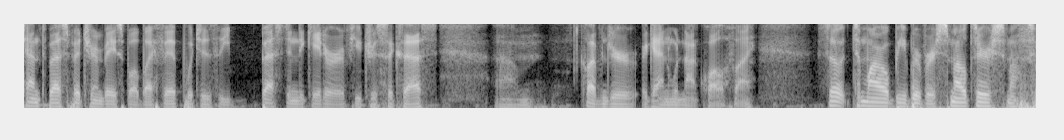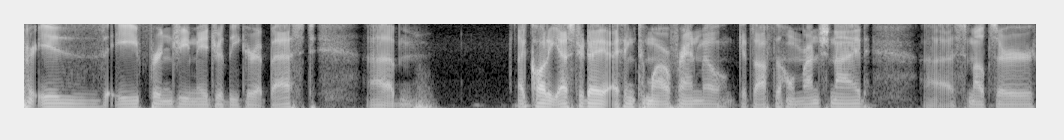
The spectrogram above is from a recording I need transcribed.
10th best pitcher in baseball by FIP, which is the best indicator of future success. Um, Clevinger, again, would not qualify. So tomorrow, Bieber versus Smeltzer. Smeltzer is a fringy major leaguer at best. Um, I called it yesterday. I think tomorrow Franmil gets off the home run schneid. Uh, Smeltzer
